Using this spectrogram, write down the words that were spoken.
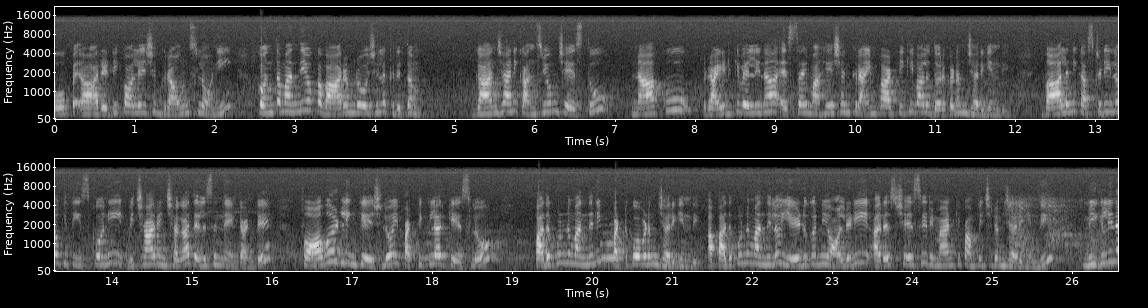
ఓపె ఆ రెడ్డి కాలేజ్ గ్రౌండ్స్లోని కొంతమంది ఒక వారం రోజుల క్రితం గాంజాని కన్స్యూమ్ చేస్తూ నాకు రైడ్కి వెళ్ళిన ఎస్ఐ మహేష్ అండ్ క్రైమ్ పార్టీకి వాళ్ళు దొరకడం జరిగింది. వాళ్ళని కస్టడీలోకి తీసుకొని విచారించగా తెలిసింది ఏంటంటే ఫార్వర్డ్ లింకేజ్లో ఈ పర్టికులర్ కేసులో పదకొండు మందిని పట్టుకోవడం జరిగింది. ఆ పదకొండు మందిలో ఏడుగురిని ఆల్రెడీ అరెస్ట్ చేసి రిమాండ్కి పంపించడం జరిగింది. మిగిలిన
